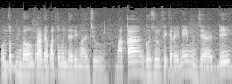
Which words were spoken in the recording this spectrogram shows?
untuk membangun peradaban itu menjadi maju. Maka Ghazul Fikr ini menjadi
